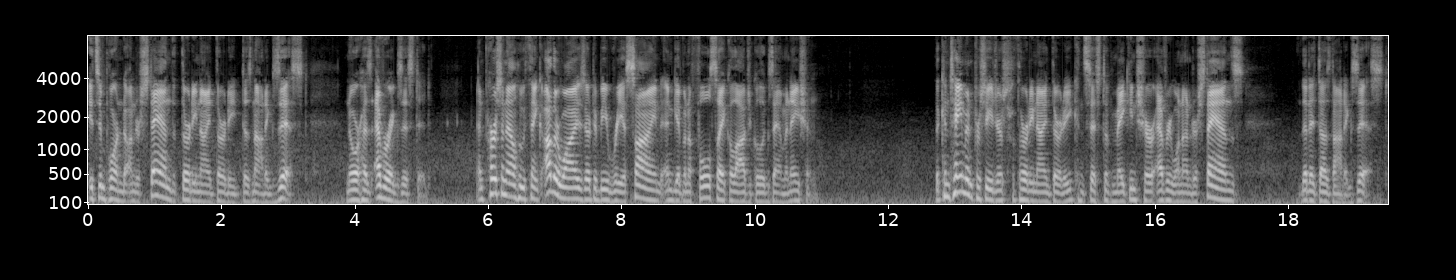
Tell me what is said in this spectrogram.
It's important to understand that 3930 does not exist, nor has ever existed, and personnel who think otherwise are to be reassigned and given a full psychological examination. The containment procedures for 3930 consist of making sure everyone understands that it does not exist.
